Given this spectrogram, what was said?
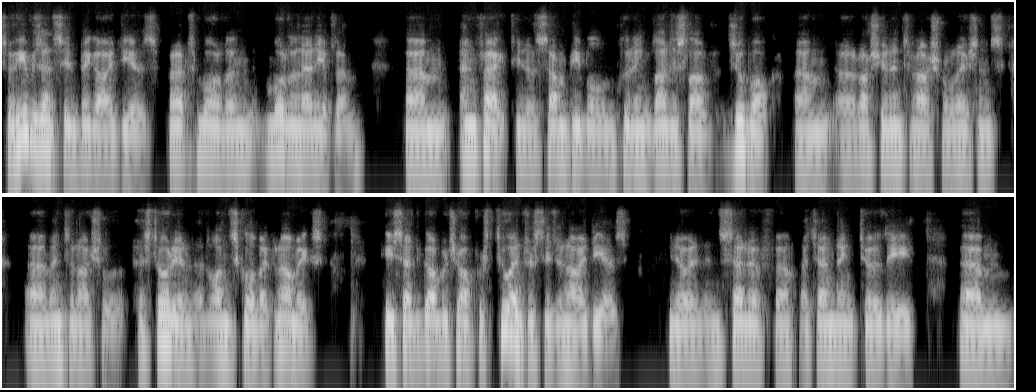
so he was interested in big ideas, perhaps more than more than any of them. Um, in fact, you know, some people, including Vladislav Zubok, um, a Russian international relations um, international historian at London School of Economics, he said Gorbachev was too interested in ideas. You know, instead of um, attending to the um,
